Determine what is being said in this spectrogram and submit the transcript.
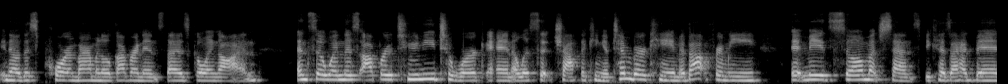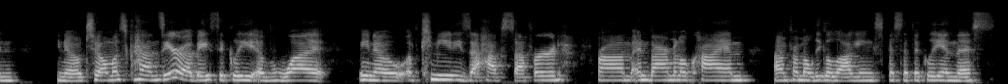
you know, this poor environmental governance that is going on. And so when this opportunity to work in illicit trafficking of timber came about for me, it made so much sense because I had been, you know, to almost ground zero basically of what, you know, of communities that have suffered from environmental crime, um, from illegal logging specifically in this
